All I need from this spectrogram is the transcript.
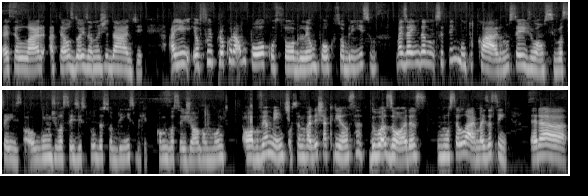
é, celular até os dois anos de idade. Aí eu fui procurar um pouco sobre, ler um pouco sobre isso, mas ainda não se tem muito claro. Não sei, João, se vocês, algum de vocês estuda sobre isso, porque como vocês jogam muito, obviamente você não vai deixar a criança duas horas no celular, mas assim, era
